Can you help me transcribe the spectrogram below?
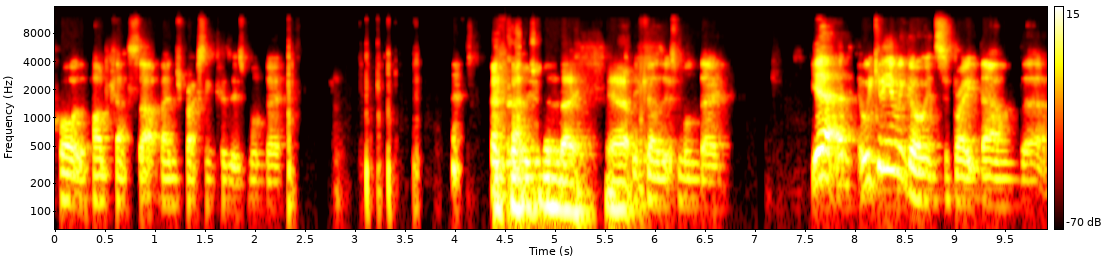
quote of the podcast, that bench pressing because it's Monday. Because it's Monday. Yeah, because it's Monday. Yeah, we can even go into break down the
